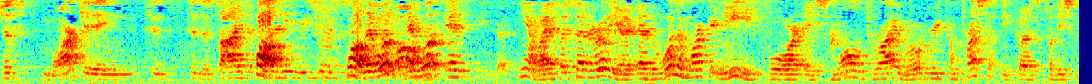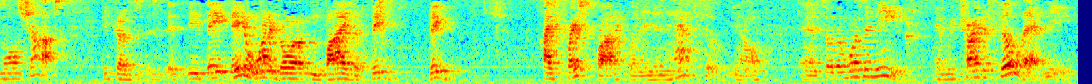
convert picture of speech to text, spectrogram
just marketing to, to decide to put Well, any resources. Well, there was, there was, and, you know, as I said earlier, uh, there was a market need for a small dry rotary compressor because, for these small shops, because they, they, didn't want to go out and buy the big, big, high-priced product when they didn't have to, you know. And so there was a need, and we tried to fill that need.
